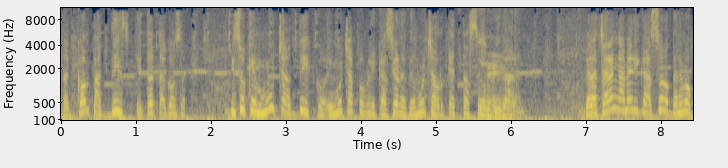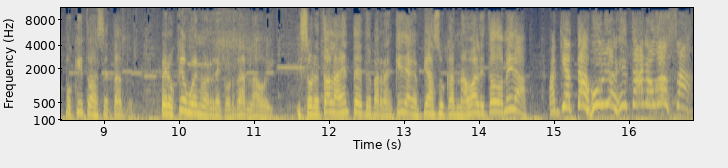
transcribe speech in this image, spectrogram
del compact disc y toda esta cosa, hizo que muchos discos y muchas publicaciones de muchas orquestas se Sí. olvidaran. De la charanga América solo tenemos poquitos acetatos, pero qué bueno es recordarla hoy. Y sobre todo a la gente de Barranquilla que empieza su carnaval y todo. Mira, aquí está Julio el Gitano Goza.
